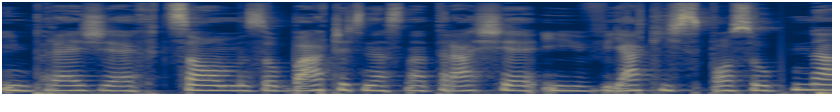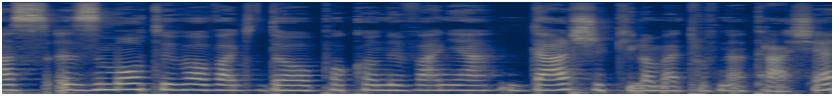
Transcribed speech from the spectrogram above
imprezie, chcą zobaczyć nas na trasie i w jakiś sposób nas zmotywować do pokonywania dalszych kilometrów na trasie.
